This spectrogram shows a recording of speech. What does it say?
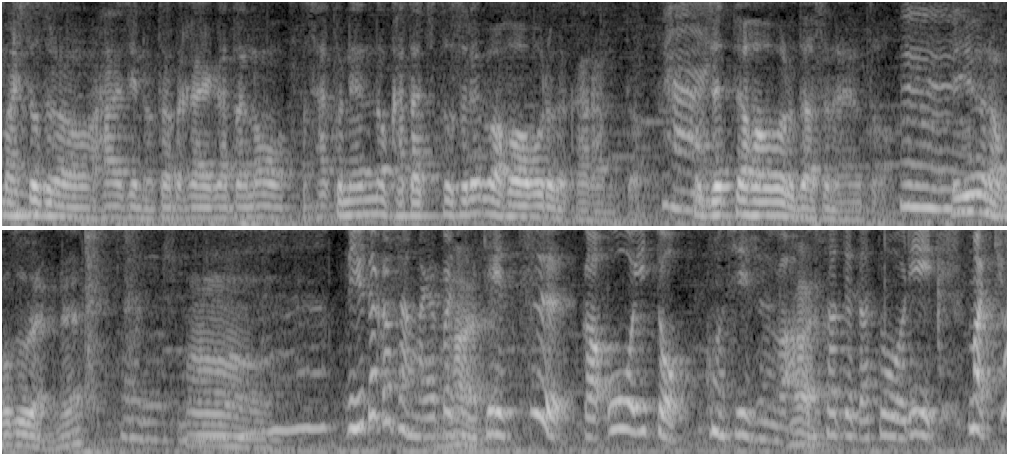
まあ、一つの阪神の戦い方の昨年の形とすればフォアボールが絡むと、はい。絶対フォアボール出すなよと、うん。うんいうようなことだよね。そうですようね。で豊さんがやっぱりそのはい。ゲッツーが多いと今シーズンははい。おっしゃってた通り、まあ去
